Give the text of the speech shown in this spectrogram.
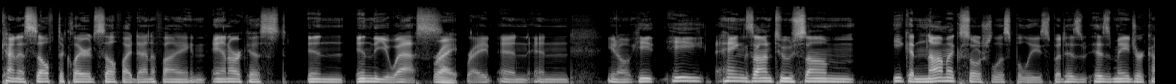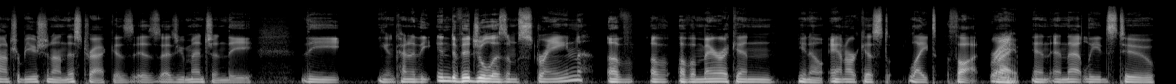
kind of self-declared, self-identifying anarchist in in the U.S. Right. right, and and you know he he hangs on to some economic socialist beliefs, but his his major contribution on this track is is as you mentioned the the you know kind of the individualism strain of of of American you know anarchist light thought right? Right. and and that leads to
